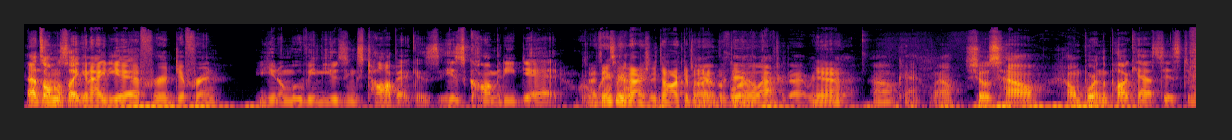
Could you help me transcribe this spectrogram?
that's almost like an idea for a different you know movie musings topic is is comedy dead I think we've happening? actually talked about Yeah, it the day the laughter died. We Yeah. that. Oh, okay well shows how how important the podcast is to me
